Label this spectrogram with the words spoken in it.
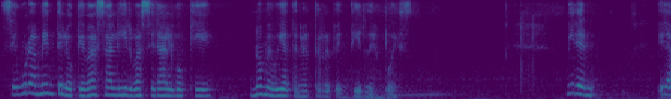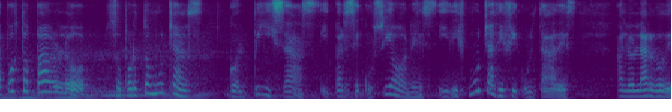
seguramente lo que va a salir va a ser algo que no me voy a tener que arrepentir después. Miren, el apóstol Pablo soportó muchas golpizas y persecuciones y muchas dificultades a lo largo de,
